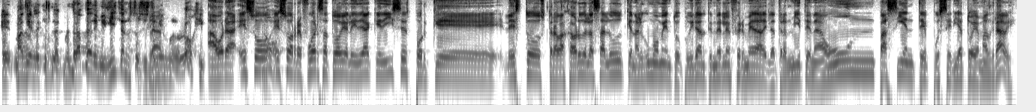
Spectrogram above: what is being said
eh, más bien la, quimioterapia debilita nuestro sistema inmunológico. Ahora, eso, eso refuerza todavía la idea que dices porque estos trabajadores de la salud que en algún momento pudieran tener la enfermedad y la transmiten a un paciente, pues sería todavía más grave.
